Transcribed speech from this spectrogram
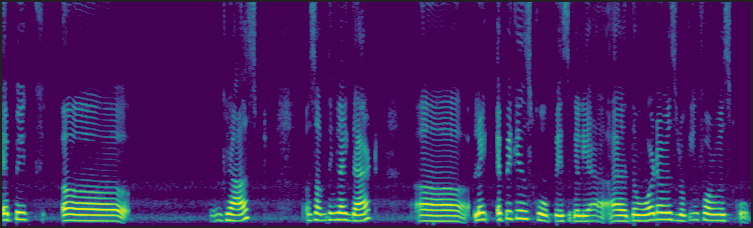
epic, uh, grasp or something like that. Uh, like epic in scope basically. Uh, uh, the word i was looking for was scope.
